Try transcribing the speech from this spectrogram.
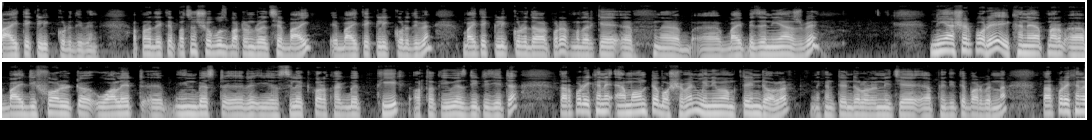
বাইতে ক্লিক করে দিবেন। আপনারা দেখতে পাচ্ছেন সবুজ বাটন রয়েছে বাই এই বাইতে ক্লিক করে দিবেন। বাইতে ক্লিক করে দেওয়ার পরে আপনাদেরকে বাই পেজে নিয়ে আসবে। নিয়ে আসার পরে এখানে আপনার by default wallet invest select করা থাকবে থির অর্থাৎ ইউএসডিটি যেটা। তারপর এখানে অ্যামাউন্টটা বসাবেন মিনিমাম টেন ডলার এখানে টেন ডলারের নিচে আপনি দিতে পারবেন না। তারপর এখানে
